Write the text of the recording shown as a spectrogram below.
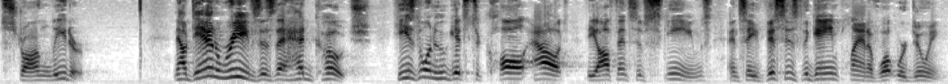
strong leader. Now, Dan Reeves is the head coach. He's the one who gets to call out the offensive schemes and say, this is the game plan of what we're doing.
